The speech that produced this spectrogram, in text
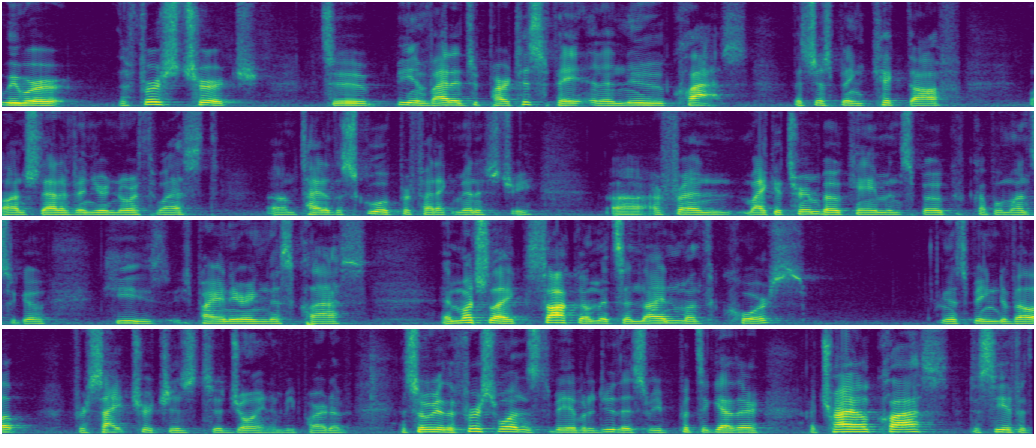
we were the first church to be invited to participate in a new class that's just been kicked off, launched out of Vineyard Northwest, um, titled the School of Prophetic Ministry. Uh, our friend Micah Turnbow came and spoke a couple months ago. He's, he's pioneering this class. And much like Sockham, it's a nine month course that's being developed for site churches to join and be part of. And so we were the first ones to be able to do this. We put together a trial class to see if it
